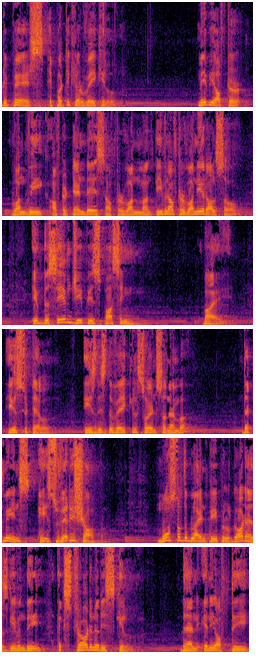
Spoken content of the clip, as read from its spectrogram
repairs a particular vehicle, maybe after one week, after 10 days, after one month, even after one year also, if the same jeep is passing by, he used to tell, Is this the vehicle so and so number? That means he's very sharp. Most of the blind people, God has given the extraordinary skill than any of the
